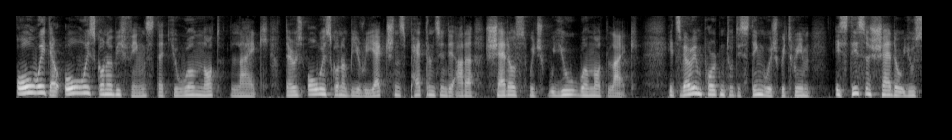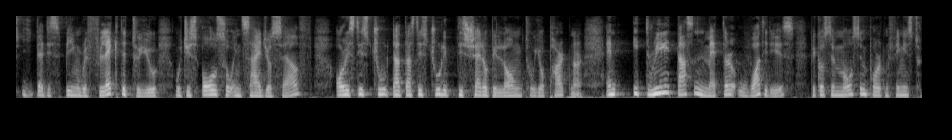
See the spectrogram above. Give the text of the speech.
always, there are always gonna be things that you will not like. There is always gonna be reactions, patterns in the other, shadows which you will not like. It's very important to distinguish between is this a shadow you, that is being reflected to you, which is also inside yourself, or is this true? That does this truly this shadow belong to your partner? And it really doesn't matter what it is, because the most important thing is to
